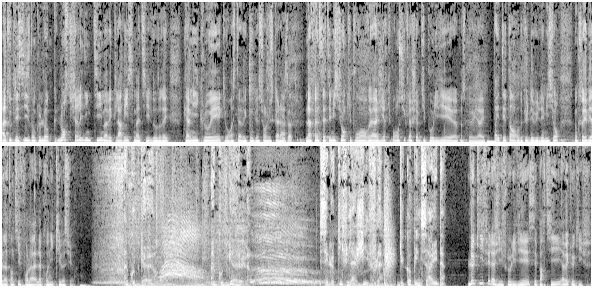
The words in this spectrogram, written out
à toutes les six. Donc le Long- Lons Cheerleading Team avec Clarisse, Mathilde, Audrey, Camille, Chloé qui vont rester avec nous bien sûr jusqu'à la, la fin de cette émission, qui pourront réagir, qui pourront aussi clasher un petit peu Olivier euh, parce qu'il n'avait pas été tendre depuis le début de l'émission. Donc soyez bien attentifs pour la, la chronique qui va suivre. Un coup de cœur. Un coup de gueule. C'est le kiff et la gifle du Cop Inside. Le kiff et la gifle, Olivier, c'est parti avec le kiff.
